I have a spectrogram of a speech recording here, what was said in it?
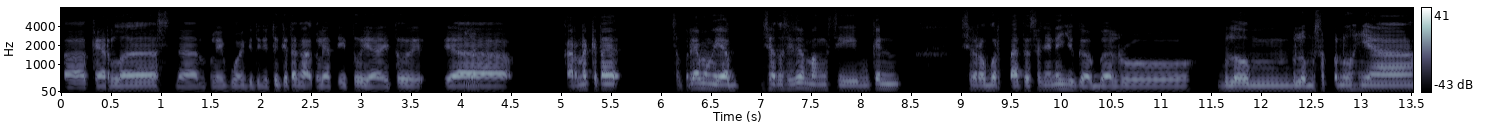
uh, careless dan playboy gitu-gitu kita nggak kelihatan itu ya. Itu ya, ya karena kita sepertinya emang ya di satu sisi emang si mungkin si Robert Pattinson ini juga baru belum belum sepenuhnya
